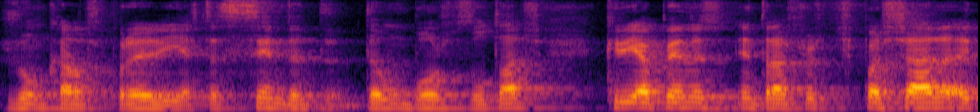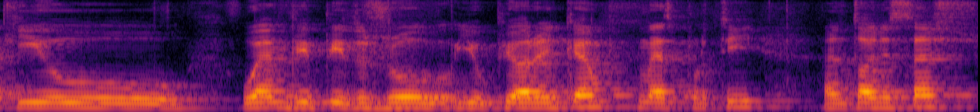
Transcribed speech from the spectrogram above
João Carlos Pereira e esta senda de tão bons resultados, queria apenas, entre aspas, despachar aqui o, o MVP do jogo e o pior em campo. Começo por ti, António Sanches.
